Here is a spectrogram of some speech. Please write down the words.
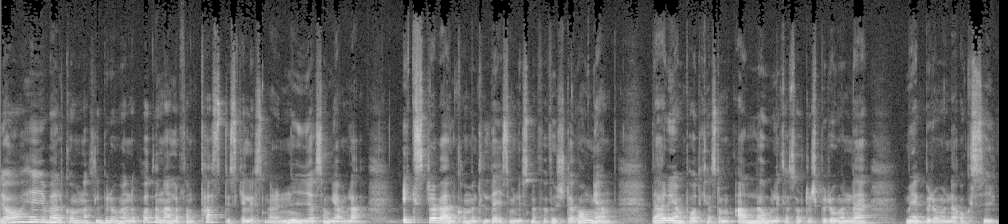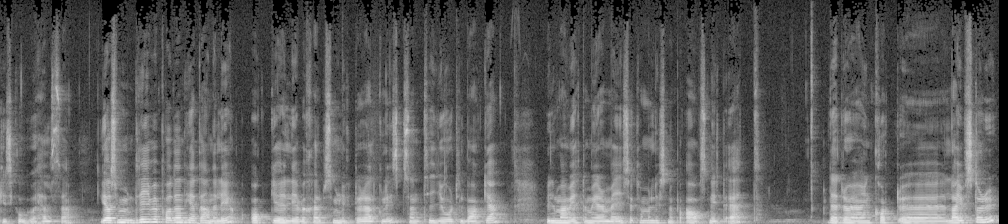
Ja, hej och välkomna till Beroendepodden alla fantastiska lyssnare, nya som gamla. Extra välkommen till dig som lyssnar för första gången. Det här är en podcast om alla olika sorters beroende, medberoende och psykisk ohälsa. Jag som driver podden heter Anneli och eh, lever själv som nykter alkoholist sedan tio år tillbaka. Vill man veta mer om mig så kan man lyssna på avsnitt ett. Där drar jag en kort eh, live story.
